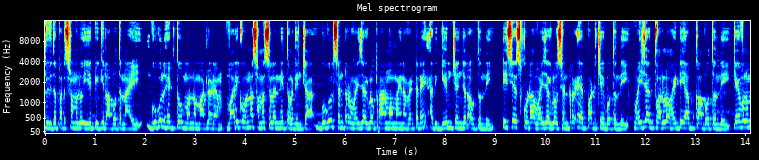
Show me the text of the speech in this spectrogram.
వివిధ పరిశ్రమలు ఏపీకి రాబోతున్నాయి. గూగుల్ హెడ్తో మొన్న మాట్లాడాం. వారికి ఉన్న సమస్యలన్నీ తొలగించా. గూగుల్ సెంటర్ వైజాగ్లో ప్రారంభమైన వెంటనే అది గేమ్ చేంజర్ అవుతుంది. టీసీఎస్ కూడా వైజాగ్లో సెంటర్ ఏర్పాటు చేయబోతుంది. వైజాగ్ త్వరలో హైటీ హబ్ కాబోతుంది. కేవలం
